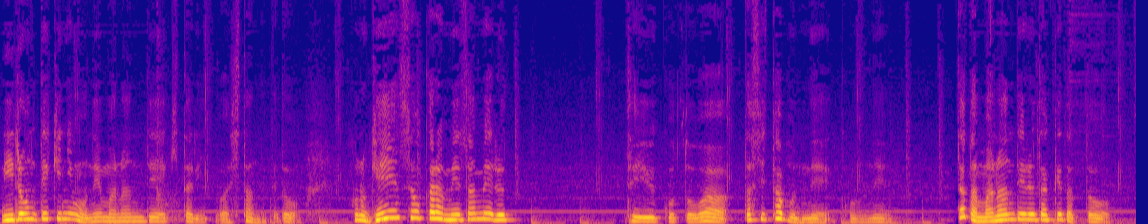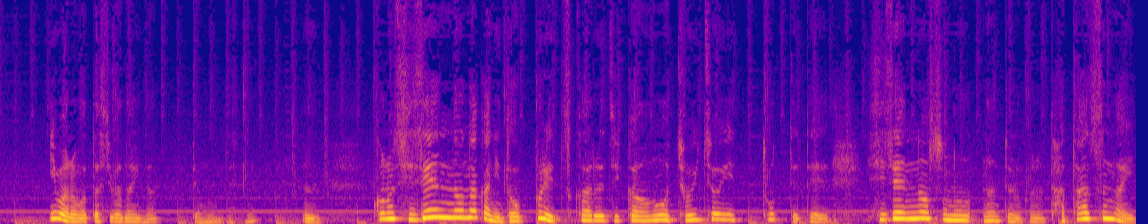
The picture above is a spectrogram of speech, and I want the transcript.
理論的にもね学んできたりはしたんだけどこの幻想から目覚めるっていうことは私多分ねこのねただ学んでるだけだと今の私はないなって思うんですね。うん、この自然の中にどっぷり浸かる時間をちょいちょいとってて自然のその何て言うのかな佇まいっ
